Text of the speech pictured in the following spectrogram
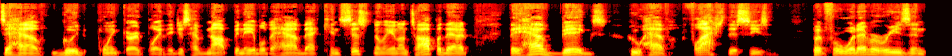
to have good point guard play. They just have not been able to have that consistently. And on top of that, they have bigs who have flashed this season, but for whatever reason,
